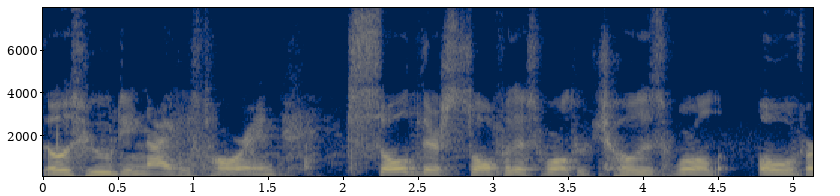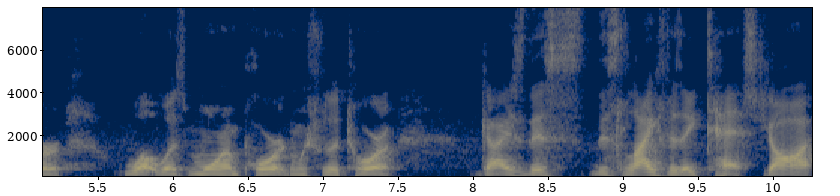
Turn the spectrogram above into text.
Those who denied his Torah and sold their soul for this world, who chose this world over what was more important, which was the Torah. Guys, this this life is a test. Yah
